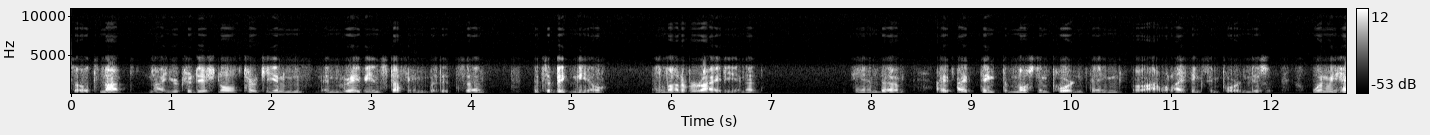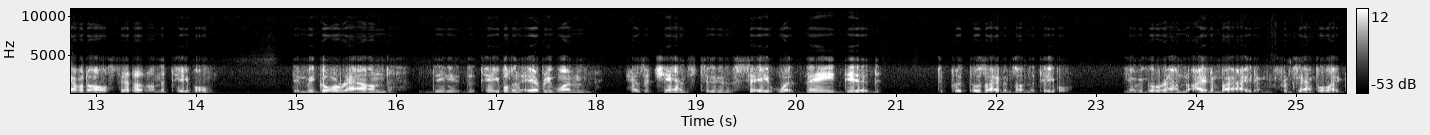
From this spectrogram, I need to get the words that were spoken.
So it's not not your traditional turkey and, and gravy and stuffing, but it's a it's a big meal and a lot of variety in it. And uh, I, I think the most important thing, well, what I think is important, is when we have it all set out on the table, then we go around the the table and everyone has a chance to say what they did to put those items on the table. You know, we go around item by item. For example, like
